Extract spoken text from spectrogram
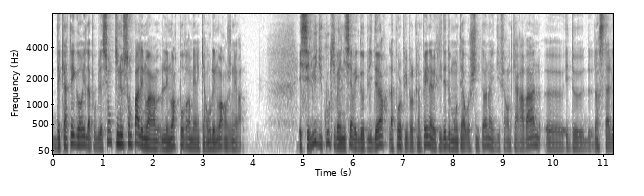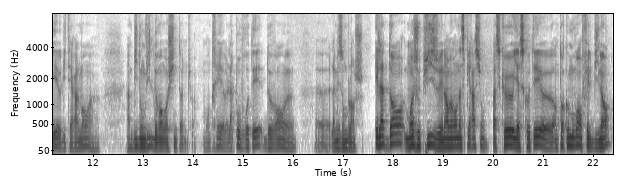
des catégories de la population qui ne sont pas les noirs, pauvres américains ou les noirs en général. Et c'est lui, du coup, qui va initier avec d'autres leaders la Poor People Campaign avec l'idée de monter à Washington avec différentes caravanes euh, et d'installer de, littéralement un, un bidonville devant Washington, tu vois, montrer euh, la pauvreté devant euh, euh, la Maison Blanche. Et là-dedans, moi, je puise énormément d'inspiration parce qu'il y a ce côté, en tant que mouvement, on fait le bilan,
